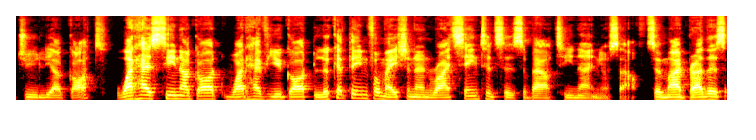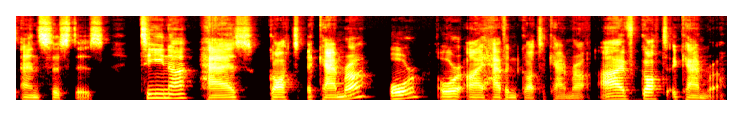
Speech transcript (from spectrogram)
Julia got? What has Tina got? What have you got? Look at the information and write sentences about Tina and yourself. So my brothers and sisters. Tina has got a camera or or I haven't got a camera. I've got a camera.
